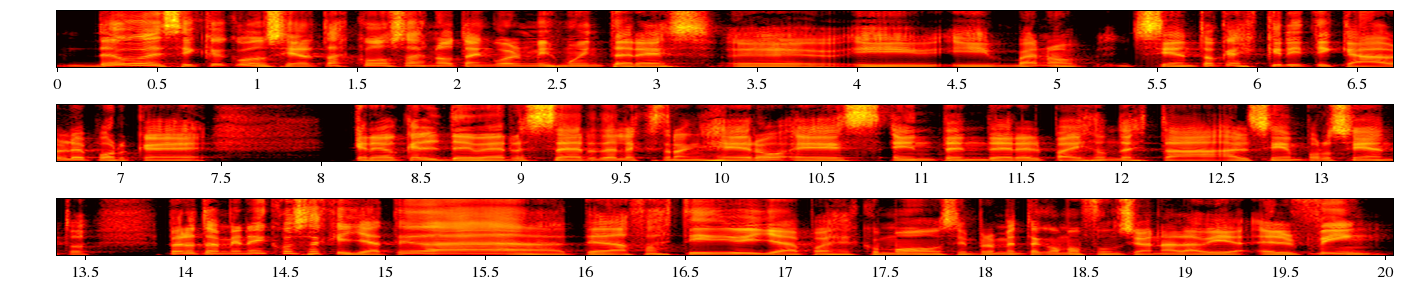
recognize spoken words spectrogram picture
debo decir que con ciertas cosas no tengo el mismo interés y, y, bueno, siento que es criticable porque creo que el deber ser del extranjero es entender el país donde está al 100%, pero también hay cosas que ya te da, te da fastidio y ya, pues es como simplemente cómo funciona la vida. El fin.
